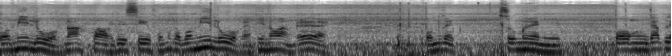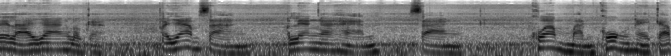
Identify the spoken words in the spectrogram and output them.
บ่มีลูกเนาะเว้าซื่อผมก็บ่มีลูกอะพี่น้องเออ ผมก็ซุมื้อนี้ปงกับหลายๆอย่างแล้วก็พยายามสร้างแหล่งอาหารสร้างความหมั่นคงให้กับ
